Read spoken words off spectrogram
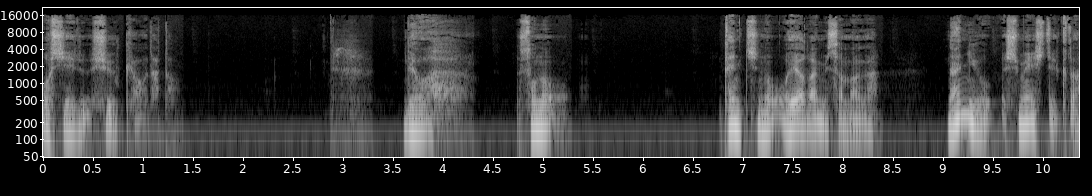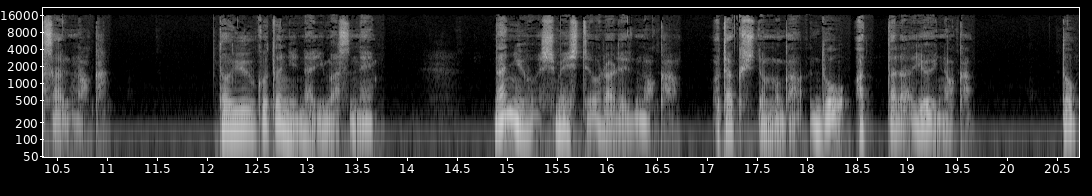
教える宗教だと。では、その天地の親神様が何を示してくださるのか。ということになりますね。何を示しておられるのか、私どもがどうあったらよいのか、と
